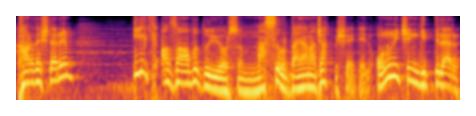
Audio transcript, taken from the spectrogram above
kardeşlerim ilk azabı duyuyorsun. Nasıl dayanacak bir şey değil. Onun için gittiler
